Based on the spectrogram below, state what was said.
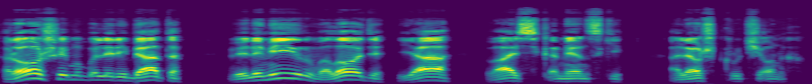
Хорошие мы были ребята — Велимир, Володя, я, Вася Каменский, Алеша Крученых.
